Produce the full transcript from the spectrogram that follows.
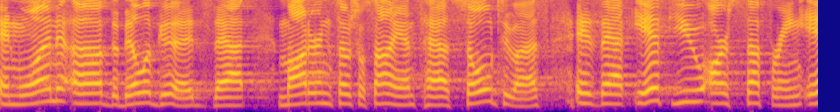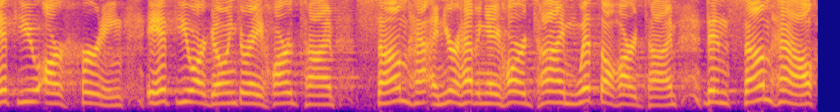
And one of the bill of goods that modern social science has sold to us is that if you are suffering, if you are hurting, if you are going through a hard time somehow, and you're having a hard time with the hard time, then somehow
